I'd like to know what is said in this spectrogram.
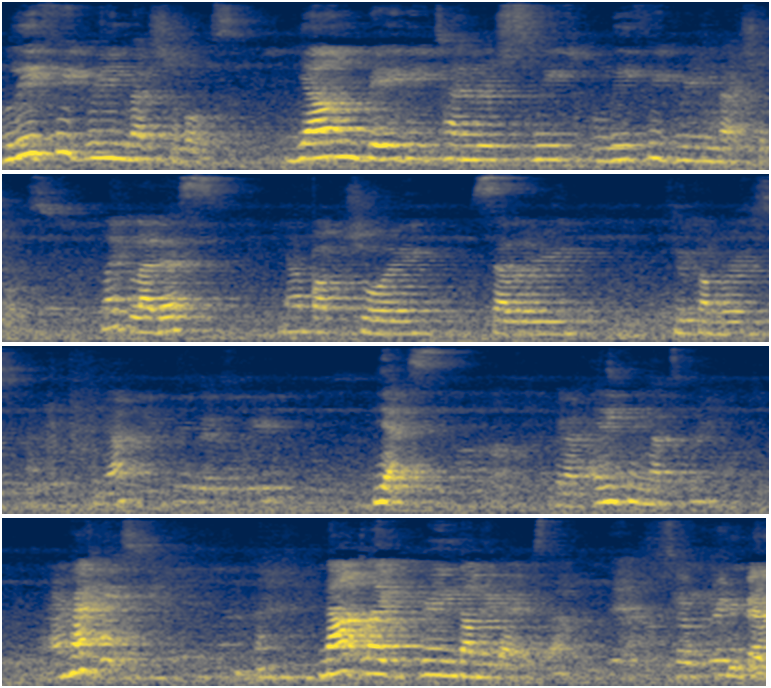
Leafy green vegetables. Young, baby, tender, sweet, leafy green vegetables. Like lettuce, bok choy, celery, cucumbers. Yeah? Yes. Yeah, anything that's green. Alright? Not like green gummy bears though. So green bell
